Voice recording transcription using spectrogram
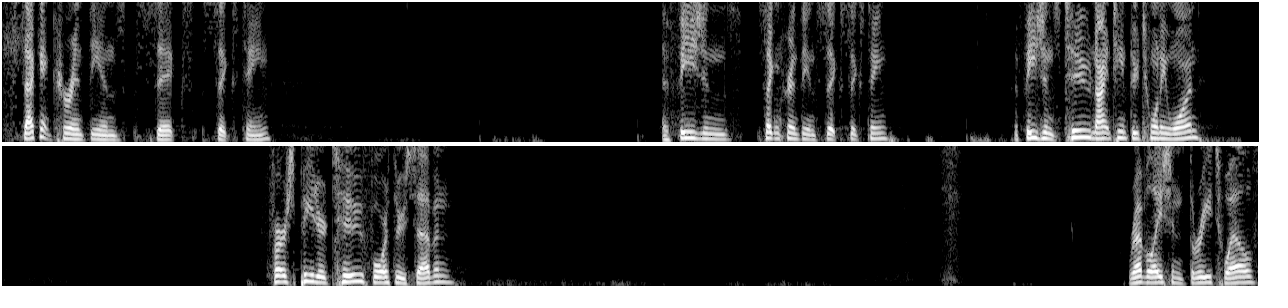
2 Corinthians 6 16. Ephesians, 2 Corinthians 6 16. Ephesians 2 19 through 21. 1 Peter 2 4 through 7. Revelation 3:12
